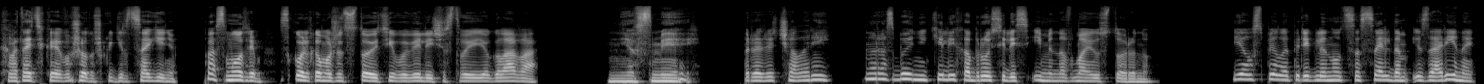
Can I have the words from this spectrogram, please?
«Хватайте-ка его женушку-герцогиню! Посмотрим, сколько может стоить его величество и ее голова!» «Не смей!» — прорычал Рей, но разбойники лихо бросились именно в мою сторону. Я успела переглянуться с Эльдом и Зариной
